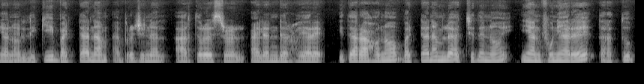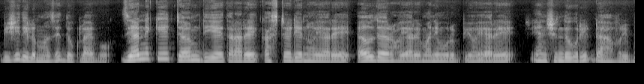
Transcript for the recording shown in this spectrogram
ইয়ান অল্লিকি বাট্টা নাম অ্যাবরিজিনাল আর তরেস্ট্রাল আইল্যান্ডার হয়ারে ইতারা হন বাট্টা নামলে আচ্ছেদে নয়, ইয়ান ফুনিয়ারে তারাতো বেশি দিলম মাঝে দুখ লাইব জিয়ান নাকি টার্ম দিয়ে তারারে কাস্টেডিয়ান হয়ারে এল্ডার হয়ারে মানে মুরব্বী হয়ারে ইয়ান সুন্দর করে ডাহা ফুরিব।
